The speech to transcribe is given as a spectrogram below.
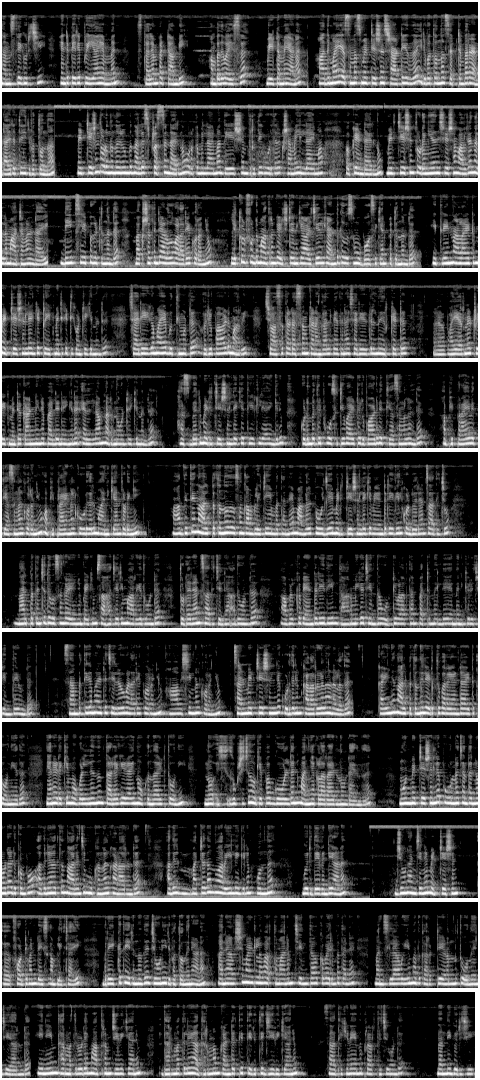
നമസ്തേ ഗുരുജി. എന്റെ പേര് പ്രിയ M N സ്ഥലം പട്ടാമ്പി. അമ്പത് വയസ്സ്. വീട്ടമ്മയാണ്. ആദ്യമായി S M S meditation start ചെയ്തത് ഇരുപത്തൊന്ന് സെപ്റ്റംബർ രണ്ടായിരത്തി ഇരുപത്തൊന്ന് മെഡിറ്റേഷൻ തുടങ്ങുന്നതിന് മുമ്പ് നല്ല സ്ട്രെസ് ഉണ്ടായിരുന്നു. ഉറക്കമില്ലായ്മ ദേഷ്യം ധൃതി കൂടുതൽ ക്ഷമയില്ലായ്മ ഒക്കെ ഉണ്ടായിരുന്നു. മെഡിറ്റേഷൻ തുടങ്ങിയതിന് ശേഷം വളരെ നല്ല മാറ്റങ്ങൾ ഉണ്ടായി. ഡീപ്പ് സ്ലീപ്പ് കിട്ടുന്നുണ്ട്. ഭക്ഷണത്തിന്റെ അളവ് വളരെ കുറഞ്ഞു. ലിക്വിഡ് ഫുഡ് മാത്രം കഴിച്ചിട്ട് എനിക്ക് ആഴ്ചയിൽ രണ്ട് ദിവസം ഉപവസിക്കാൻ പറ്റുന്നുണ്ട്. ഇത്രയും നാളായിട്ട് മെഡിറ്റേഷനിൽ എനിക്ക് ട്രീറ്റ്മെന്റ് കിട്ടിക്കൊണ്ടിരിക്കുന്നുണ്ട്. ശാരീരികമായ ബുദ്ധിമുട്ട് ഒരുപാട് മാറി. ശ്വാസതടസ്സം കണങ്കാൽ വേദന ശരീരത്തിൽ നീർക്കെട്ട് വയറിന് ട്രീറ്റ്മെന്റ് കണ്ണിന് പല്ലിന് ഇങ്ങനെ എല്ലാം നടന്നുകൊണ്ടിരിക്കുന്നുണ്ട്. ഹസ്ബൻഡ് മെഡിറ്റേഷനിലേക്ക് എത്തിയിട്ടില്ല എങ്കിലും കുടുംബത്തിൽ പോസിറ്റീവായിട്ട് ഒരുപാട് വ്യത്യാസങ്ങളുണ്ട്. അഭിപ്രായ വ്യത്യാസങ്ങൾ കുറഞ്ഞു. അഭിപ്രായങ്ങൾ കൂടുതൽ മാനിക്കാൻ തുടങ്ങി. ആദ്യത്തെ നാൽപ്പത്തൊന്ന് ദിവസം കംപ്ലീറ്റ് ചെയ്യുമ്പോൾ തന്നെ മകൾ പൂജയെ മെഡിറ്റേഷനിലേക്ക് വേണ്ട രീതിയിൽ കൊണ്ടുവരാൻ സാധിച്ചു. നാൽപ്പത്തഞ്ച് ദിവസം കഴിഞ്ഞപ്പോഴേക്കും സാഹചര്യം മാറിയതുകൊണ്ട് തുടരാൻ സാധിച്ചില്ല. അതുകൊണ്ട് അവൾക്ക് വേണ്ട രീതിയിൽ ധാർമ്മിക ചിന്ത ഊട്ടി വളർത്താൻ പറ്റുന്നില്ലേ എന്നെനിക്കൊരു ചിന്തയുണ്ട്. സാമ്പത്തികമായിട്ട് ചിലവ് വളരെ കുറഞ്ഞു ആവശ്യങ്ങൾ കുറഞ്ഞു. സൺ മെഡിറ്റേഷനിൽ കൂടുതലും കളറുകളാണുള്ളത്. കഴിഞ്ഞ നാൽപ്പത്തൊന്നിൽ എടുത്തു പറയേണ്ടതായിട്ട് തോന്നിയത് ഞാൻ ഇടയ്ക്ക് മുകളിൽ നിന്നും തല കീഴായി നോക്കുന്നതായിട്ട് തോന്നി. സൂക്ഷിച്ചു നോക്കിയപ്പോൾ ഗോൾഡൻ മഞ്ഞ കളറായിരുന്നു ഉണ്ടായിരുന്നത്. മൂൺ മെഡിറ്റേഷനിലെ പൂർണചന്ദ്രനോട് അടുക്കുമ്പോൾ അതിനകത്ത് നാലഞ്ച് മുഖങ്ങൾ കാണാറുണ്ട്. അതിൽ മറ്റതൊന്നും അറിയില്ലെങ്കിലും ഒന്ന് ഗുരുദേവന്റെയാണ് ജൂൺ അഞ്ചിന് meditation forty one days complete ആയി ബ്രേക്ക് തീരുന്നത് ജൂൺ ഇരുപത്തൊന്നിനാണ്. അനാവശ്യമായിട്ടുള്ള വർത്തമാനം ചിന്ത ഒക്കെ വരുമ്പോൾ തന്നെ മനസ്സിലാവുകയും അത് കറക്റ്റ് ചെയ്യണം എന്ന് തോന്നുകയും ചെയ്യാറുണ്ട്. ഇനിയും ധർമ്മത്തിലൂടെ മാത്രം ജീവിക്കാനും ധർമ്മത്തിലെ അധർമ്മം കണ്ടെത്തി തിരുത്തി ജീവിക്കാനും സാധിക്കണേ എന്ന് പ്രാർത്ഥിച്ചുകൊണ്ട് നന്ദി ഗുരുജി.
